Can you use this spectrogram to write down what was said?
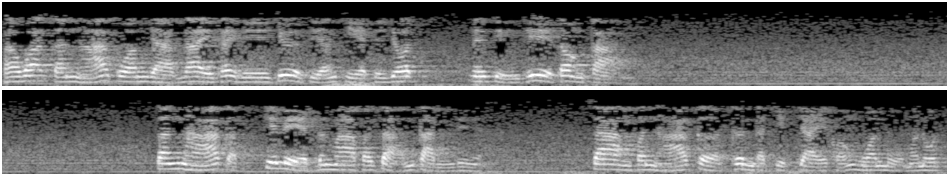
ภาวะตัณหาความอยากได้ใครดีชื่อเสียงเกียรติยศในสิ่งที่ต้องการ ตัณหากับกิเลสมันมาประสานกันทีเนี่ย สร้างปัญหาเกิดขึ้นกับจิตใจของมวลหมู่มนุษย์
